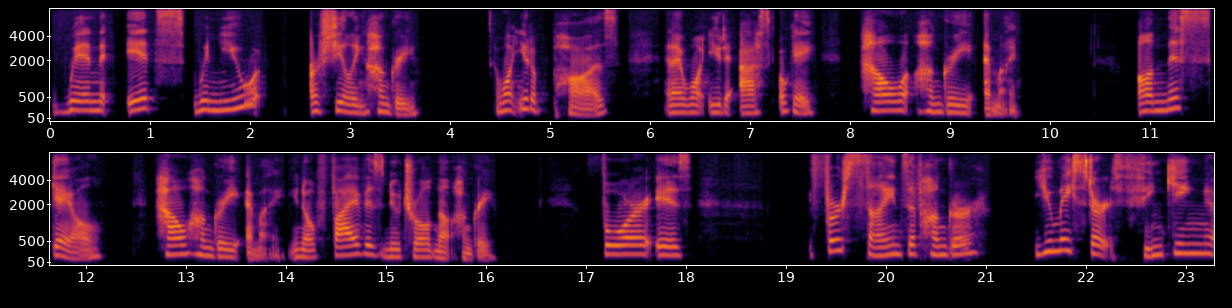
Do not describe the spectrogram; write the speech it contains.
when it's when you are feeling hungry, I want you to pause and I want you to ask, okay, how hungry am I? On this scale, how hungry am I? You know, five is neutral, not hungry. Four is first signs of hunger. You may start thinking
